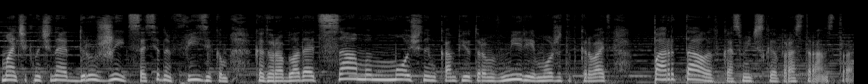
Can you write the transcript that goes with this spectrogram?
Мальчик начинает дружить с соседом-физиком, который обладает самым мощным компьютером в мире и может открывать порталы в космическое пространство.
